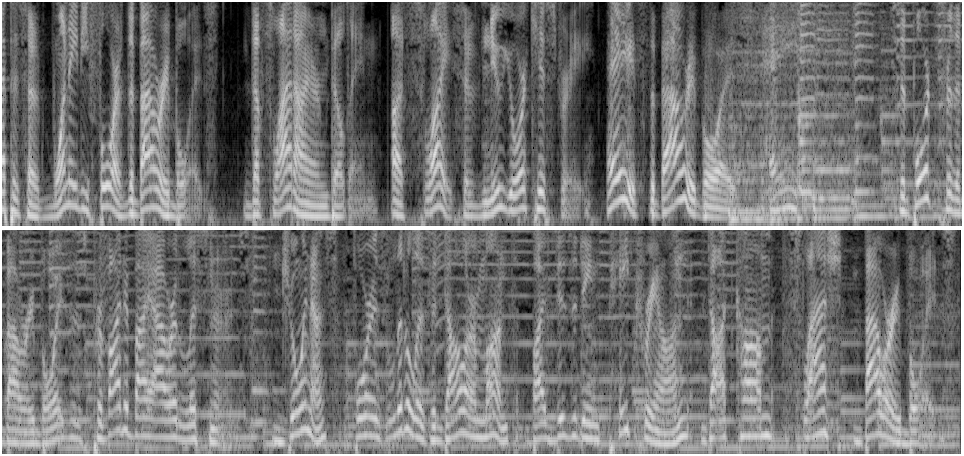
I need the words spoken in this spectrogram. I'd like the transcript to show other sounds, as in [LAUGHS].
Episode 184 of The Bowery Boys. The Flatiron Building. A slice of New York history. Hey, it's the Bowery Boys. Hey. Support for the Bowery Boys is provided by our listeners. Join us for as little as a dollar a month by visiting patreon.com slash Bowery Boys.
